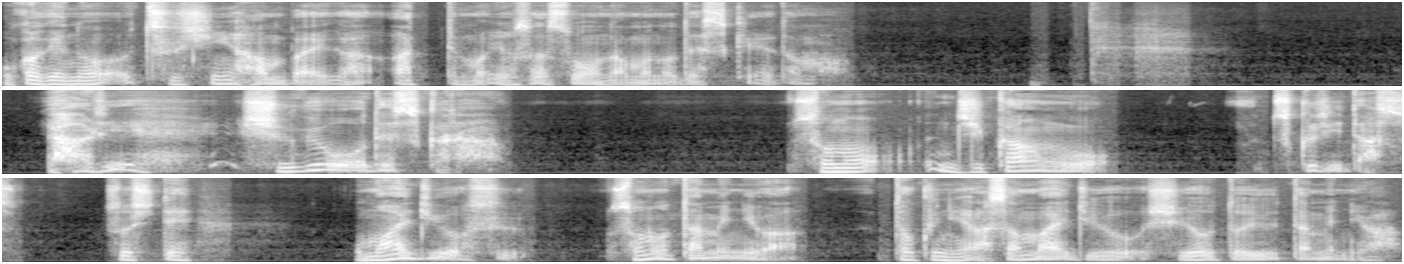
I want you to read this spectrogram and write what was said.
おかげの通信販売があっても良さそうなものですけれどもやはり修行ですからその時間を作り出すそしてお参りをするそのためには特に朝参りをしようというためには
